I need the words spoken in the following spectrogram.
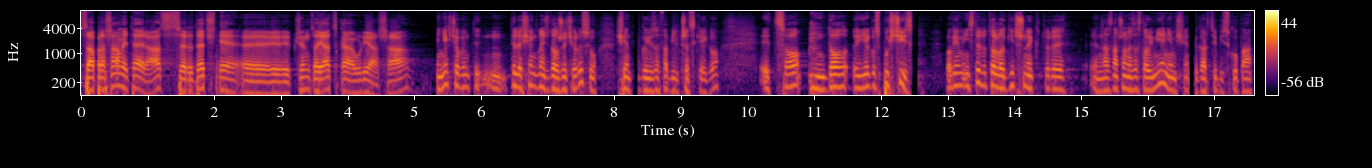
Zapraszamy teraz serdecznie e, księdza Jacka Uliasza. Nie chciałbym ty, tyle sięgnąć do życiorysu świętego Józefa Bilczewskiego, y, co do jego spuścizny. Bowiem Instytut Teologiczny, który y, naznaczony został imieniem świętego arcybiskupa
